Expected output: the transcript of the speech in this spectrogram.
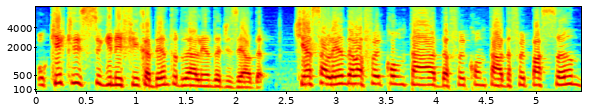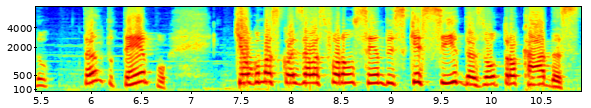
O que, que isso significa dentro da lenda de Zelda? Que essa lenda ela foi contada, foi contada, foi passando tanto tempo que algumas coisas elas foram sendo esquecidas ou trocadas.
